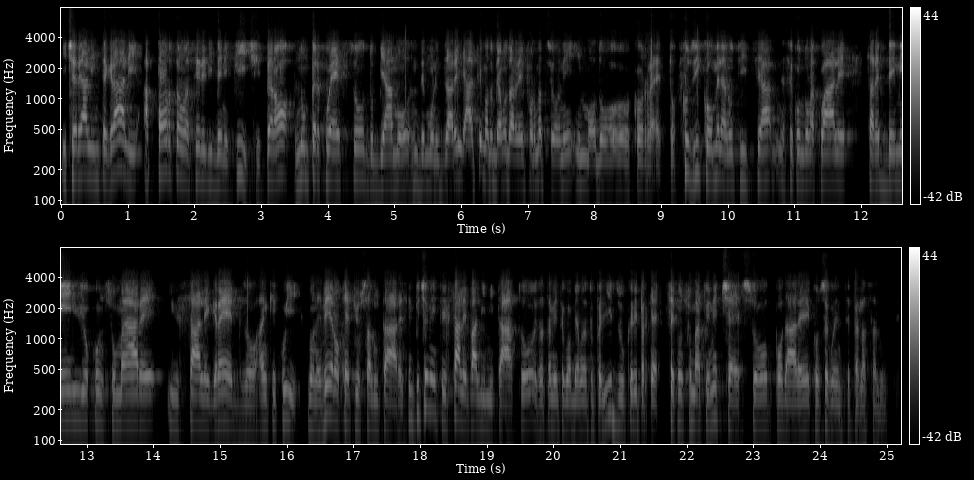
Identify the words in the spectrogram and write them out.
I cereali integrali apportano una serie di benefici, però non per questo dobbiamo demonizzare gli altri, ma dobbiamo dare le informazioni in modo corretto. Così come la notizia secondo la quale sarebbe meglio consumare il sale grezzo, anche qui non è vero che è più salutare, semplicemente il sale va limitato, esattamente come abbiamo detto per gli zuccheri, perché se consumato in eccesso può dare conseguenze per la salute.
